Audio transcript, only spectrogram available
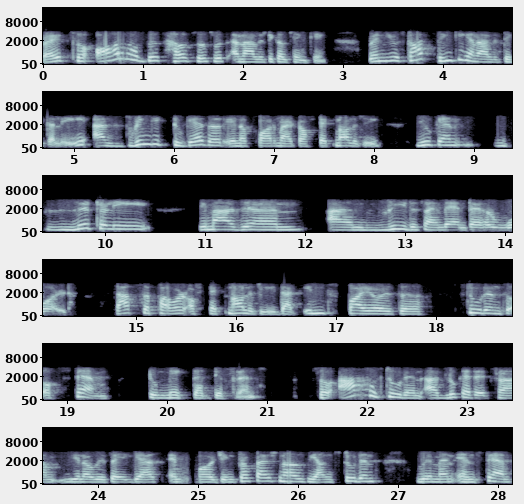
right? So all of this helps us with analytical thinking. When you start thinking analytically and bring it together in a format of technology, you can literally imagine and redesign the entire world that's the power of technology that inspires the students of STEM to make that difference. So as a student, I'd look at it from, you know, we say, yes, emerging professionals, young students, women in STEM.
